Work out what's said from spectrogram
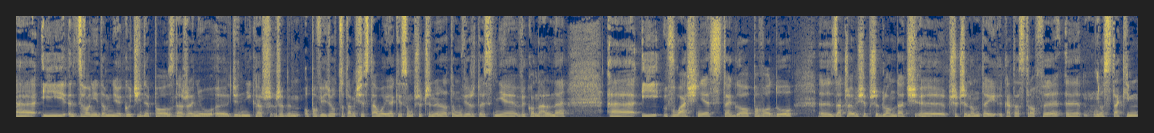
e, i dzwoni do mnie godzinę po zdarzeniu e, dziennikarz, żebym opowiedział, co tam się stało, jakie są przyczyny, no to mówię, że to jest niewykonalne. E, i właśnie z tego powodu e, zacząłem się przyglądać e, przyczynom tej katastrofy no z takim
